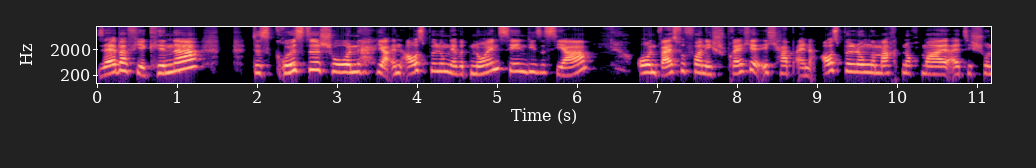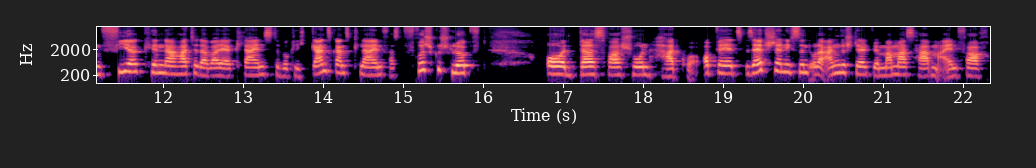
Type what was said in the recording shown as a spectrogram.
selber vier Kinder. Das größte schon ja in Ausbildung, der wird 19 dieses Jahr und weiß, wovon ich spreche. Ich habe eine Ausbildung gemacht nochmal, als ich schon vier Kinder hatte. Da war der kleinste wirklich ganz, ganz klein, fast frisch geschlüpft. Und das war schon hardcore. Ob wir jetzt selbstständig sind oder angestellt, wir Mamas haben einfach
